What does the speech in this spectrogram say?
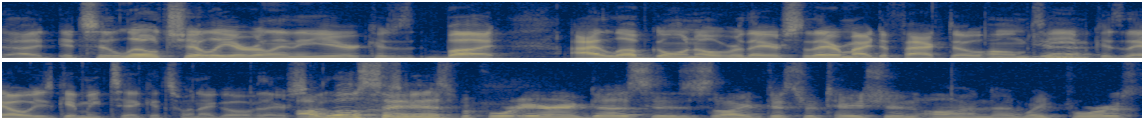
uh, uh, it's a little chilly early in the year because but I love going over there. So they're my de facto home team Yeah. because they always give me tickets when I go over there. So I love will say guys. this before Aaron does his like dissertation on uh, Wake Forest.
